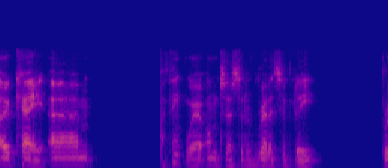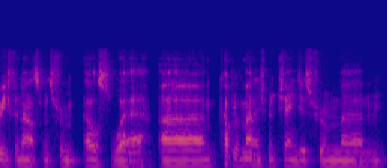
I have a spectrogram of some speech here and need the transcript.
Okay. Um, I think we're on to sort of relatively brief announcements from elsewhere. A um, couple of management changes from um,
